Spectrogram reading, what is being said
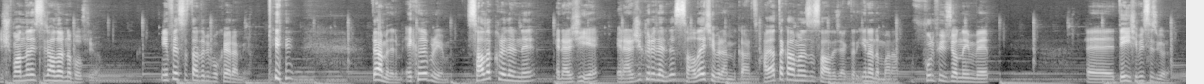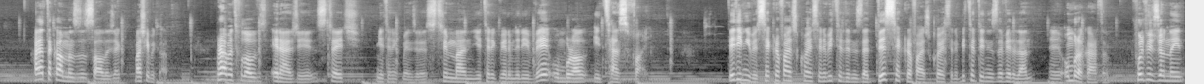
Düşmanların silahlarını bozuyor. Infested'larda bir boka yaramıyor. Devam edelim. Equilibrium. Sağlık kürelerini enerjiye, enerji kürelerini sağlığa çeviren bir kart. Hayatta kalmanızı sağlayacaktır. İnanın bana. Full füzyonlayın ve e, değişimi siz görün. Hayatta kalmanızı sağlayacak başka bir kart. Private Flow enerji, Stretch yetenek benzeri, Streamline yetenek verimleri ve Umbral Intensify. Dediğim gibi Sacrifice quest'ini bitirdiğinizde, This Sacrifice quest'ini bitirdiğinizde verilen e, Umbra kartı. Full füzyonlayın,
